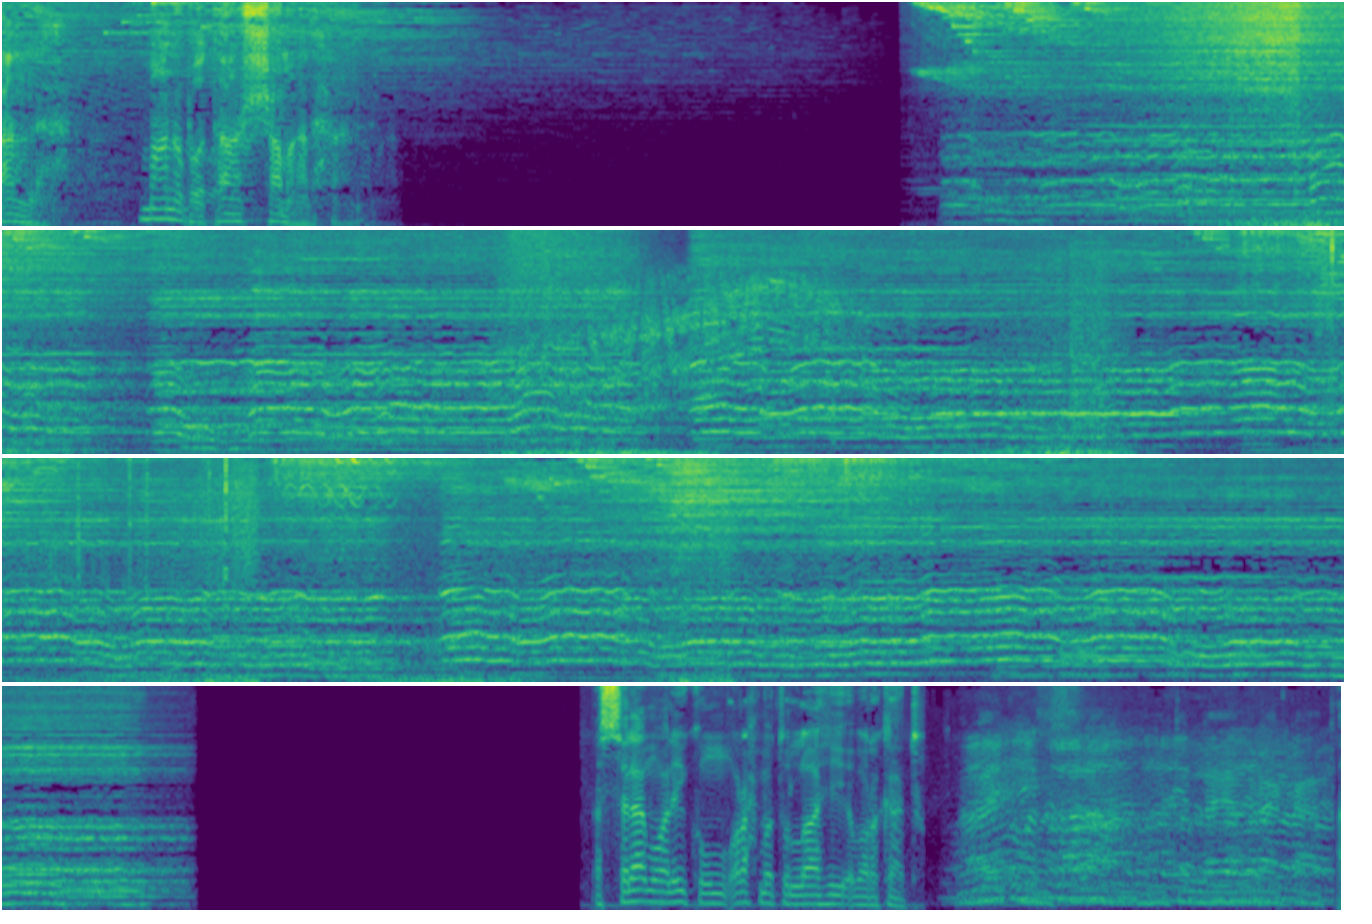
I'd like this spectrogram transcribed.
বাংলা মানবতা সমাধান। আসসালামু আলাইকুম ওরহমতুল্লাহি বরকাত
